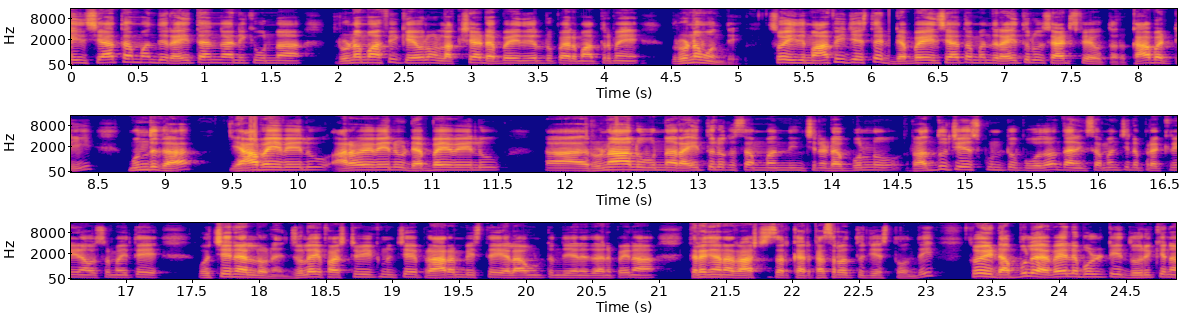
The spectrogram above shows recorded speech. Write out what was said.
ఐదు శాతం మంది రైతాంగానికి ఉన్న రుణమాఫీ కేవలం లక్ష డెబ్బై ఐదు వేల రూపాయలు మాత్రమే రుణం ఉంది. సో ఇది మాఫీ చేస్తే డెబ్బై ఐదు శాతం మంది రైతులు సాటిస్ఫై అవుతారు. కాబట్టి ముందుగా యాభై వేలు అరవై వేలు డెబ్బై వేలు రుణాలు ఉన్న రైతులకు సంబంధించిన డబ్బులను రద్దు చేసుకుంటూ పోదాం. దానికి సంబంధించిన ప్రక్రియను అవసరమైతే వచ్చే నెలలోనే జూలై ఫస్ట్ వీక్ నుంచే ప్రారంభిస్తే ఎలా ఉంటుంది అనే దానిపైన తెలంగాణ రాష్ట్ర సర్కార్ కసరత్తు చేస్తోంది. సో ఈ డబ్బులు అవైలబిలిటీ దొరికిన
